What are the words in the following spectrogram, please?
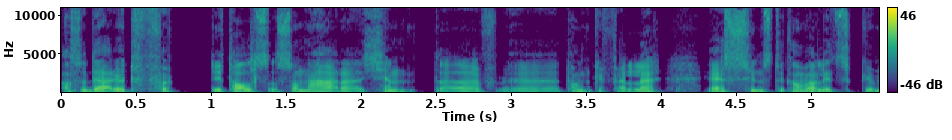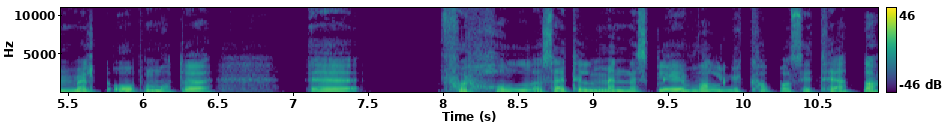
Altså, det er jo et førtitalls sånne her kjente eh, tankefeller. Jeg syns det kan være litt skummelt å på en måte eh, forholde seg til menneskelig valgkapasitet da,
